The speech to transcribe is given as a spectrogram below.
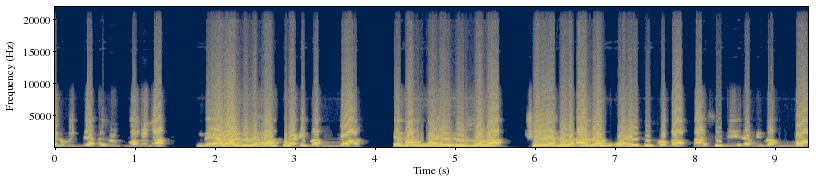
এর মধ্যে হযরত মাওলানা মেহরাজুল হক রাহিমাহুল্লাহ এবং ওয়াহিদুজ্জমা, শেখুল আজম ওয়াহিদুজ্জমা কাসিমি রাহিমাহুল্লাহ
